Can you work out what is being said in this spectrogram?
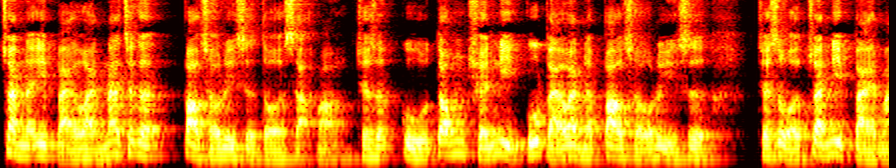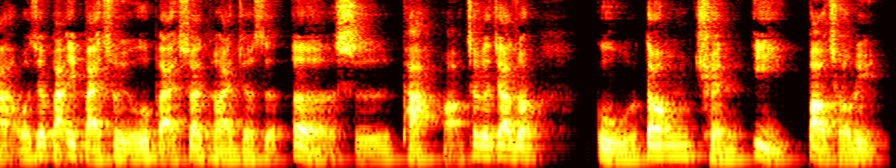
赚了一百万。那这个报酬率是多少？哈，就是股东权益五百万的报酬率是。就是我赚一百嘛，我就把一百除以五百算出来就是二十趴啊，这个叫做股东权益报酬率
